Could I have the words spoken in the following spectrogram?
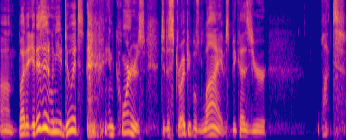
Um, but it, it isn't when you do it in corners to destroy people's lives because you're what?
